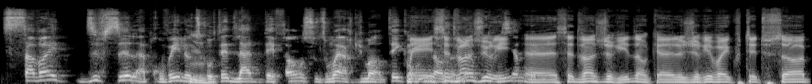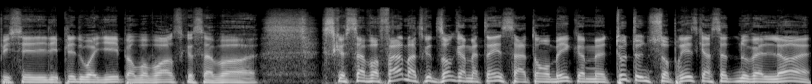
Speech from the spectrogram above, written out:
ça va être difficile à prouver là, du hmm. côté de la défense ou du moins argumenter. Mais c'est devant le jury. Euh, c'est devant le jury. Donc euh, le jury va écouter tout ça, puis c'est les plaidoyers, puis on va voir ce que ça va ce que ça va faire. Mais en tout cas, disons qu'un matin, ça a tombé comme toute une surprise quand cette nouvelle-là,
